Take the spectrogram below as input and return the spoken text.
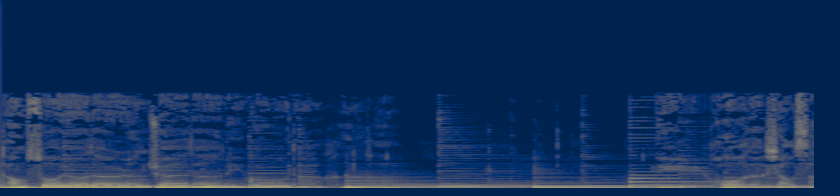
当所有的人觉得你过得很好，你活得潇洒，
